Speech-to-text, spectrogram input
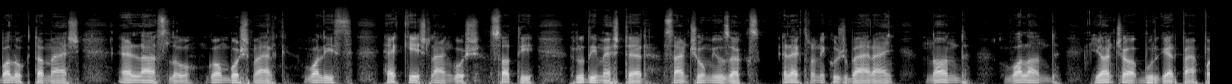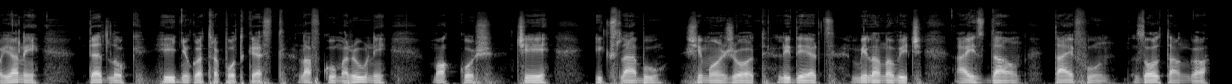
Balog Tamás, Ellászló, Gombos Márk, Valisz, Hekkés Lángos, Szati, Rudimester, Sancho Musax, Elektronikus Bárány, Nand, Valand, Jancsa Burgerpápa Jani, Deadlock, Hídnyugatra Podcast, Lavko Maruni, Makkos, Csé, Xlábú, Simon Zsolt, Lidérc, Milanovic, Ice Down, Typhoon, Zoltanga,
